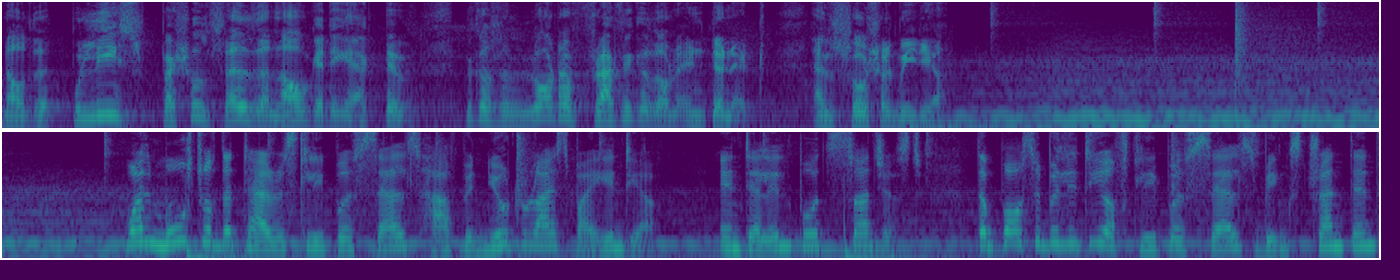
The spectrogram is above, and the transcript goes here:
now the police special cells are now getting active because a lot of traffic is on internet and social media. While most of the terrorist sleeper cells have been neutralized by India, intel inputs suggest the possibility of sleeper cells being strengthened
